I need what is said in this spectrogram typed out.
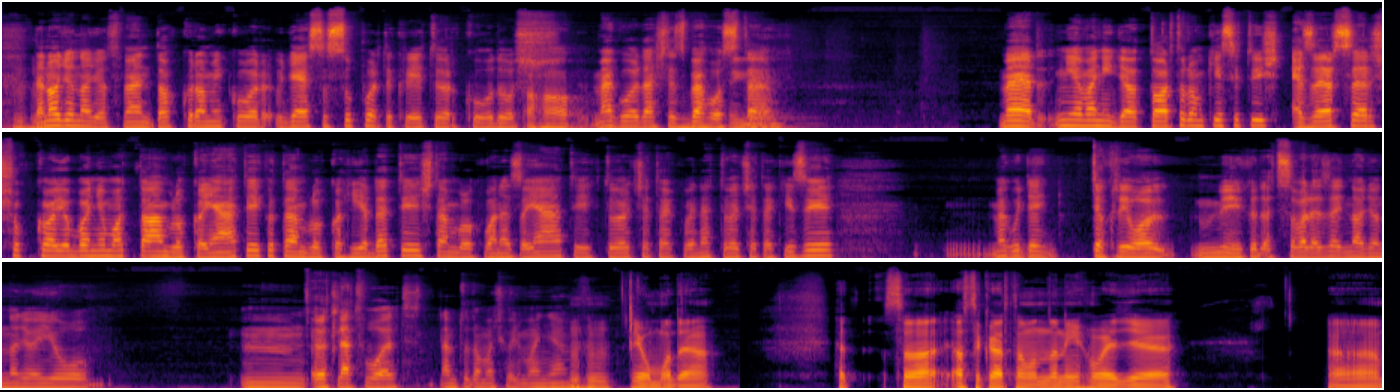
uh-huh. de nagyon nagyot ment akkor, amikor ugye ezt a Support Creator kódos Aha. megoldást, ezt behozták. Igen. Mert nyilván így a tartalomkészítő is ezerszer sokkal jobban nyomott támblok a játékot, támblok a hirdetés, támblok van ez a játék, töltsetek, vagy ne töltsetek izé, meg ugye tökre jól működött, szóval ez egy nagyon-nagyon jó mm, ötlet volt, nem tudom, hogy hogy mondjam. Uh-huh. Jó modell. Hát, szóval azt akartam mondani, hogy uh,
